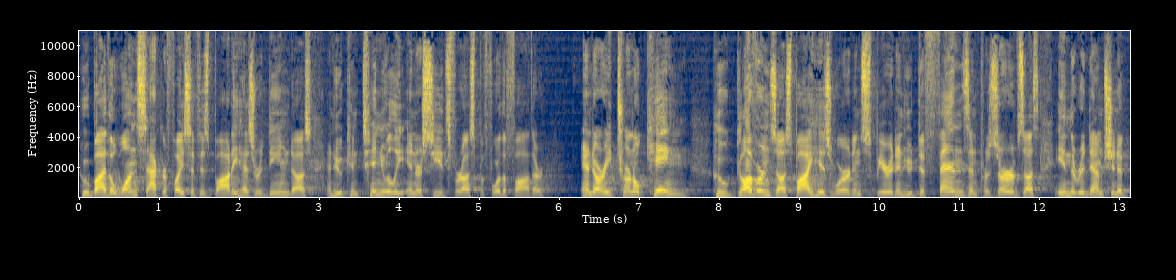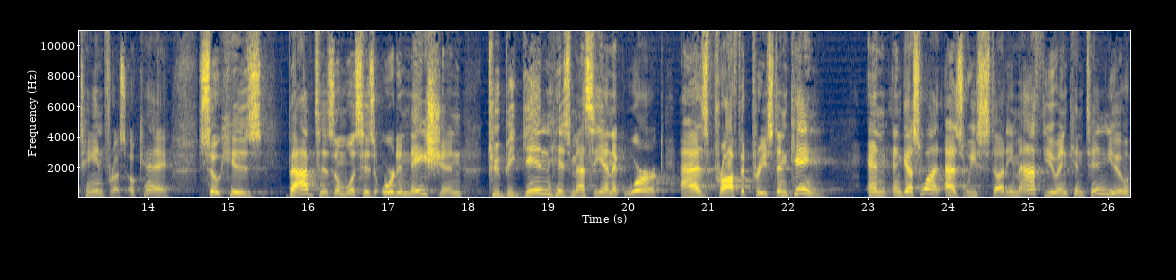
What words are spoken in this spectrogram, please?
who by the one sacrifice of his body has redeemed us, and who continually intercedes for us before the Father, and our eternal King who governs us by his word and spirit and who defends and preserves us in the redemption obtained for us. Okay, so his baptism was his ordination to begin his messianic work as prophet, priest, and king. And, and guess what? As we study Matthew and continue,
